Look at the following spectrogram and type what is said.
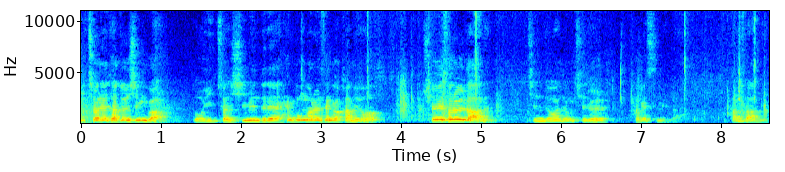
이천의 자존심과 또 이천 시민들의 행복만을 생각하며 최선을 다하는 진정한 정치를 하겠습니다. 감사합니다.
